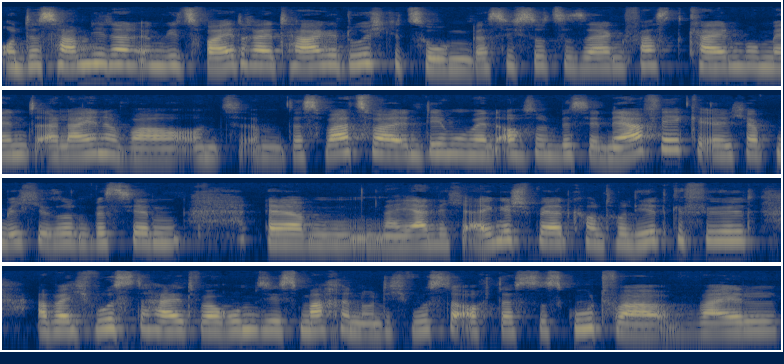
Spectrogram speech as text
Und das haben die dann irgendwie zwei, drei Tage durchgezogen, dass ich sozusagen fast keinen Moment alleine war. Und ähm, das war zwar in dem Moment auch so ein bisschen nervig. Ich habe mich so ein bisschen, ähm, naja, nicht eingesperrt, kontrolliert gefühlt. Aber ich wusste halt, warum sie es machen. Und ich wusste auch, dass das gut war, weil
